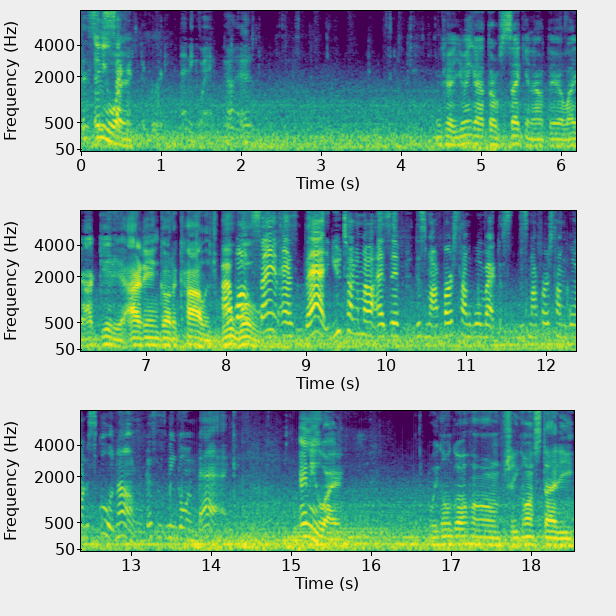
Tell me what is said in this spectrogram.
This is Anyway. second degree. Anyway, go ahead. Okay, you ain't got to throw second out there. Like I get it. I didn't go to college. I Whoa, wasn't whoa. saying as that. You talking about as if this is my first time going back to this is my first time going to school. No, this is me going back. Anyway, we gonna go home. She gonna study.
